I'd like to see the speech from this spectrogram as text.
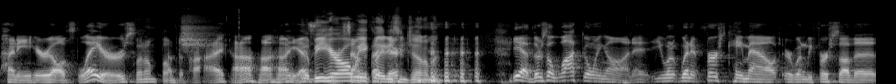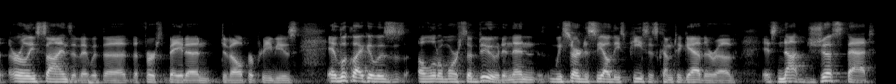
honey here, all its layers but of the pie. Uh, uh, yes. You'll be here all week, ladies there. and gentlemen. yeah, there's a lot going on. It, when it first came out, or when we first saw the early signs of it with the, the first beta and developer previews, it looked like it was a little more subdued. And then we started to see all these pieces come together of it's not just that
